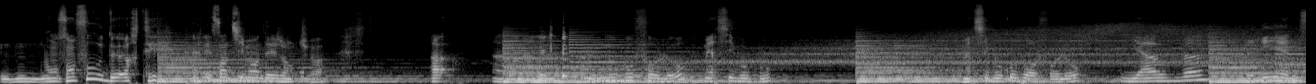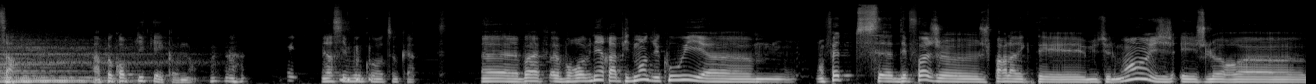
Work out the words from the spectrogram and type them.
on s'en fout de heurter les sentiments des gens, tu vois. Ah, un, nouveau follow, merci beaucoup. Merci beaucoup pour le follow. Yav Rienza. Un peu compliqué comme nom. Merci beaucoup en tout cas. Euh, bref, euh, pour revenir rapidement, du coup, oui, euh, en fait, des fois, je, je parle avec des musulmans et je, et je leur, euh,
